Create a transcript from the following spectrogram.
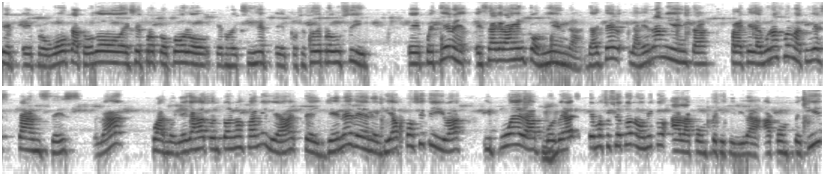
que eh, provoca todo ese protocolo que nos exige el proceso de producir, eh, pues tiene esa gran encomienda, darte las herramientas para que de alguna forma tú descanses, ¿verdad? cuando llegas a tu entorno familiar, te llenes de energía positiva y puedas volver al sistema socioeconómico a la competitividad, a competir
